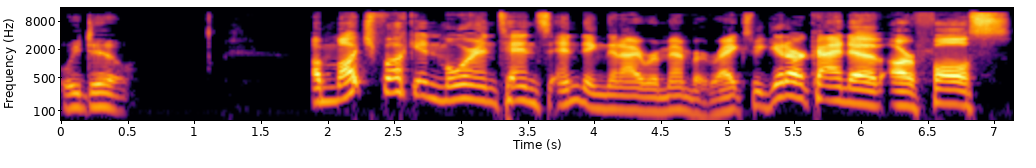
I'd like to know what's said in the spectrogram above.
We do. A much fucking more intense ending than I remembered, right? Because we get our kind of our false,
